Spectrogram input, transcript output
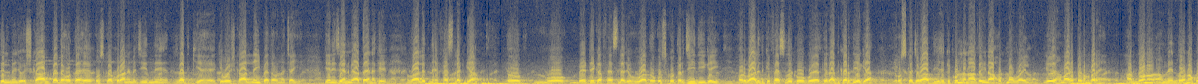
دل میں جو اشکال پیدا ہوتا ہے، اس کا قرآن مجید نے رد کیا ہے کہ وہ اشکال نہیں پیدا ہونا چاہیے۔ یعنی ذہن میں آتا ہے نا کہ والد نے فیصلہ کیا تو وہ بیٹے کا فیصلہ جو ہوا تو اس کو ترجیح دی گئی اور والد کے فیصلے کو گویا کہ رد کر دیا گیا تو اس کا جواب دیا کہ کل نعطینہ حکم و علم یہ ہمارے پیغمبر ہیں۔ ہم دونوں، ہم نے ان دونوں کو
